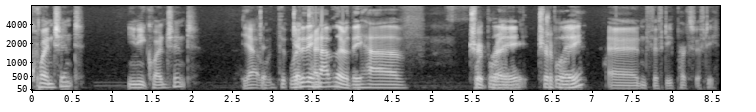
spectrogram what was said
Quenchant. You need Quenchant. Yeah. Get- what- do they ten- have there? They have Triple A, triple AAA? A, and fifty Parks fifty.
